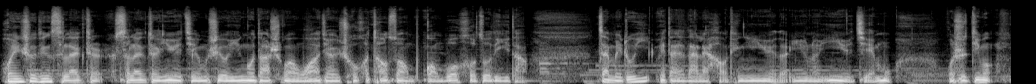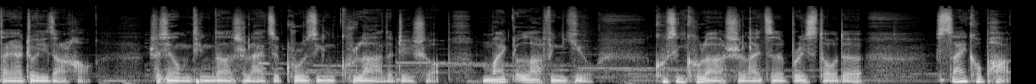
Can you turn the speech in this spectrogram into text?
欢迎收听 Selector Selector 音乐节目，是由英国大使馆文化教育处和唐宋广播合作的一档，在每周一为大家带来好听音乐的英伦音乐节目。我是 Dimon，大家周一早上好。首先我们听到的是来自 Cruising Kula 的这首 Mike Loving You。Cruising Kula 是来自 Bristol 的 Psycho Pop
